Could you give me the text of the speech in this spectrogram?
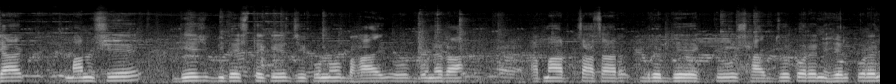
যাক মানুষে দেশ বিদেশ থেকে যে কোনো ভাই ও বোনেরা আপনার চাচার বিরুদ্ধে একটু সাহায্য করেন হেল্প করেন।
